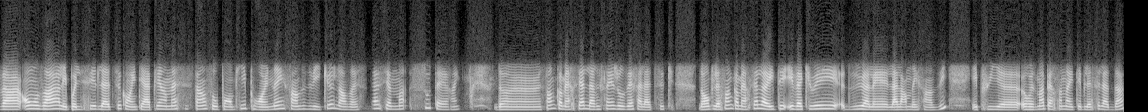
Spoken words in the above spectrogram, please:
Vers 11 heures, les policiers de la TUC ont été appelés en assistance aux pompiers pour un incendie de véhicule dans un stationnement souterrain d'un centre commercial de la rue Saint-Joseph à la TUC. Donc, le centre commercial a été évacué dû à l'alarme d'incendie. Et puis, euh, heureusement, personne n'a été blessé là-dedans.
